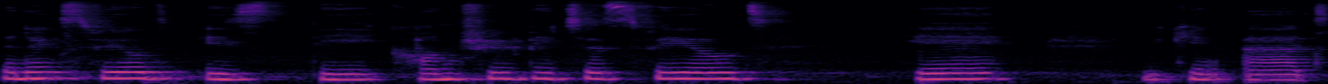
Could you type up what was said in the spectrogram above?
The next field is the contributors field. Here you can add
